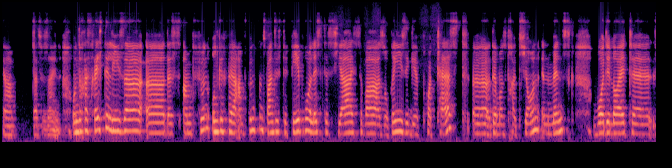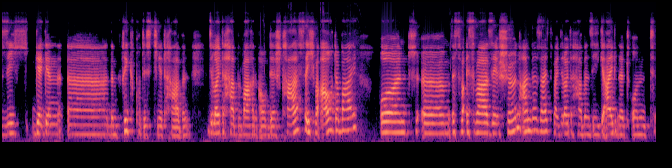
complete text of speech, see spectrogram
Ja, dazu sein. Und du hast recht, Lisa, äh, dass am 5, ungefähr am 25. Februar letztes Jahr, es war so riesige Protestdemonstration äh, in Minsk, wo die Leute sich gegen äh, den Krieg protestiert haben. Die Leute waren auf der Straße, ich war auch dabei. Und ähm, es, war, es war sehr schön andererseits, weil die Leute haben sich geeignet und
